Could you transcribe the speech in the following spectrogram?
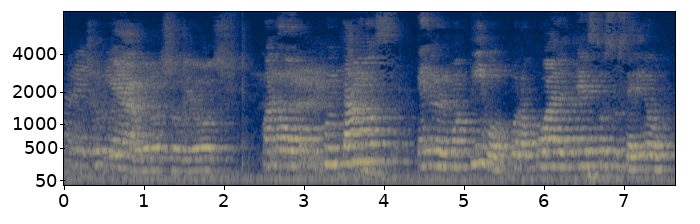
Aleluya. Dios. Cuando juntamos el motivo por lo cual esto sucedió,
